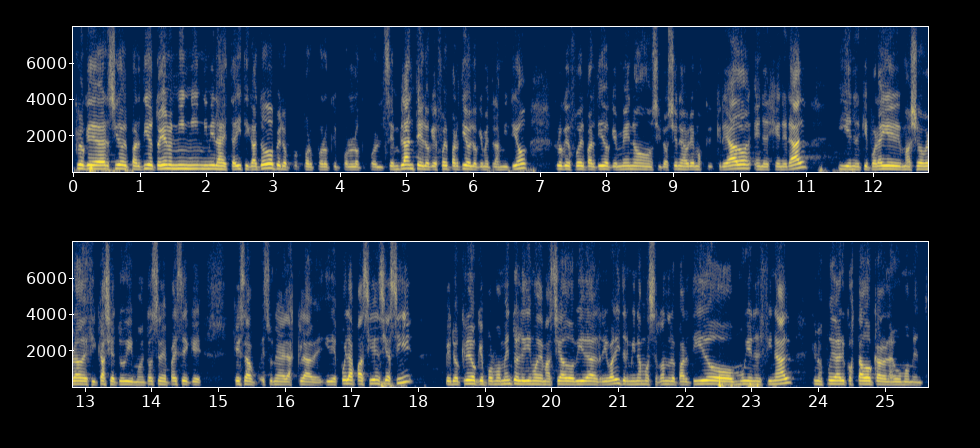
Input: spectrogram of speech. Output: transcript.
Creo que debe haber sido el partido, todavía no ni, ni, ni las estadísticas, todo, pero por, por, por, lo, por el semblante de lo que fue el partido, lo que me transmitió, creo que fue el partido que menos situaciones habremos creado en el general y en el que por ahí mayor grado de eficacia tuvimos. Entonces me parece que, que esa es una de las claves. Y después la paciencia sí, pero creo que por momentos le dimos demasiado vida al rival y terminamos cerrando el partido muy en el final, que nos puede haber costado caro en algún momento.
